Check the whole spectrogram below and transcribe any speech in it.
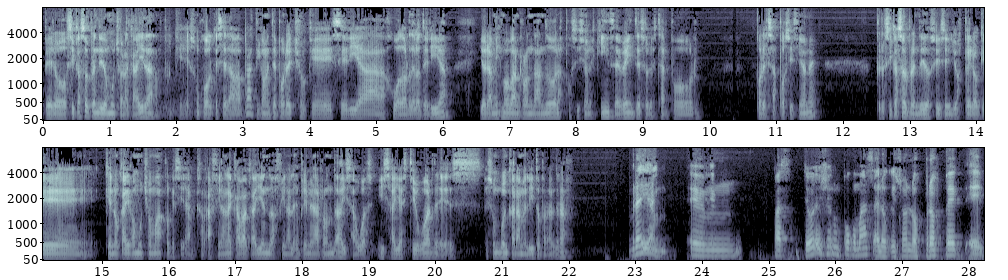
Pero sí que ha sorprendido mucho la caída, porque es un jugador que se daba prácticamente por hecho que sería jugador de lotería y ahora mismo van rondando las posiciones 15, 20, suele estar por, por esas posiciones. Pero sí que ha sorprendido, sí, sí. Yo espero que, que no caiga mucho más porque si al, al, final acaba cayendo a finales de primera ronda, Isaiah Stewart es, es un buen caramelito para el draft. Brian, eh, te voy a llevar un poco más a lo que son los prospects, eh,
